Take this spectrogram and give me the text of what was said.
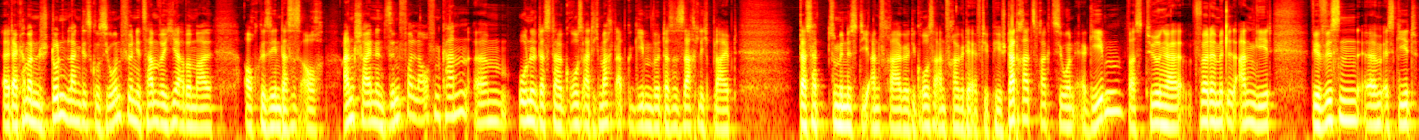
Äh, da kann man stundenlang Diskussionen führen. Jetzt haben wir hier aber mal auch gesehen, dass es auch anscheinend sinnvoll laufen kann, ähm, ohne dass da großartig Macht abgegeben wird, dass es sachlich bleibt. Das hat zumindest die Anfrage, die große Anfrage der FDP-Stadtratsfraktion ergeben, was Thüringer Fördermittel angeht. Wir wissen, ähm, es geht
